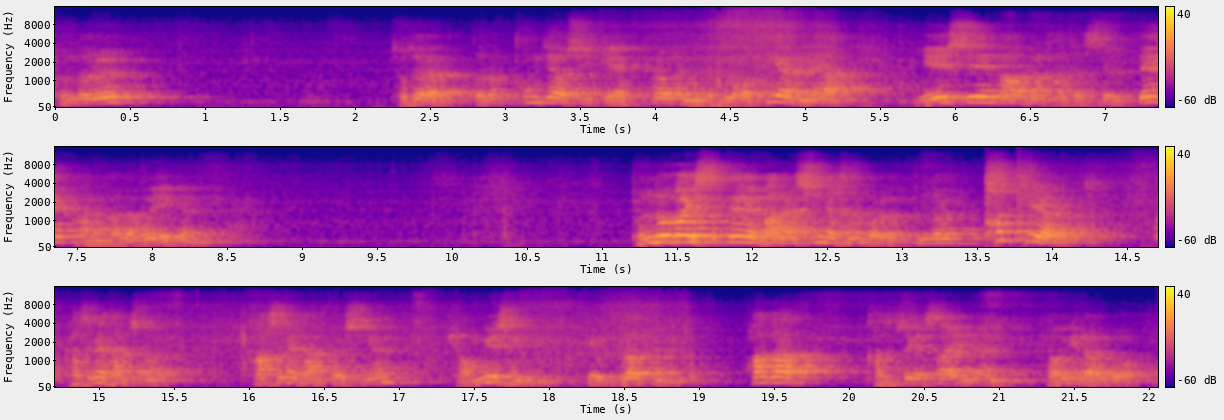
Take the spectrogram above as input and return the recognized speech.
분노를 조절하라 또는 통제할 수 있게 하라고 했는데 그걸 어떻게 하느냐? 예수의 마음을 가졌을 때 가능하다고 얘기합니다. 분노가 있을 때 많은 신약서는 뭐라고 분노를 터트리라고 그러죠. 가슴에 담지 가슴에 담고 있으면 병이 생깁니다. 그게 우라병이죠. 화가 가슴속에 쌓이면 병이 나고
